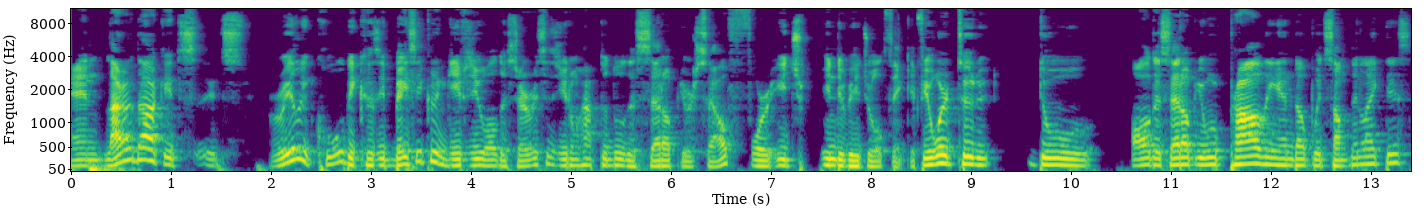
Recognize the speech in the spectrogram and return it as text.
And Laradock, it's it's really cool because it basically gives you all the services. You don't have to do the setup yourself for each individual thing. If you were to do all the setup, you will probably end up with something like this.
